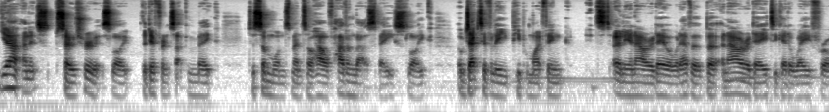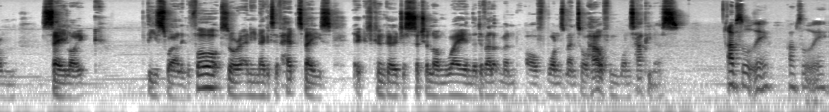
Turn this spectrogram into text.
Yeah, and it's so true. It's like the difference that can make to someone's mental health having that space like objectively people might think it's only an hour a day or whatever, but an hour a day to get away from say like these swirling thoughts or any negative headspace, it can go just such a long way in the development of one's mental health and one's happiness. Absolutely. Absolutely.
